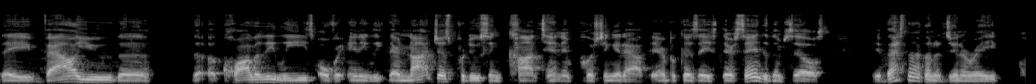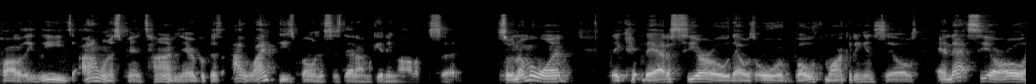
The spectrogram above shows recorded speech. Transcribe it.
They value the the uh, quality leads over any lead. They're not just producing content and pushing it out there because they they're saying to themselves, if that's not going to generate quality leads, I don't want to spend time there because I like these bonuses that I'm getting all of a sudden. So number one, they they had a CRO that was over both marketing and sales, and that CRO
